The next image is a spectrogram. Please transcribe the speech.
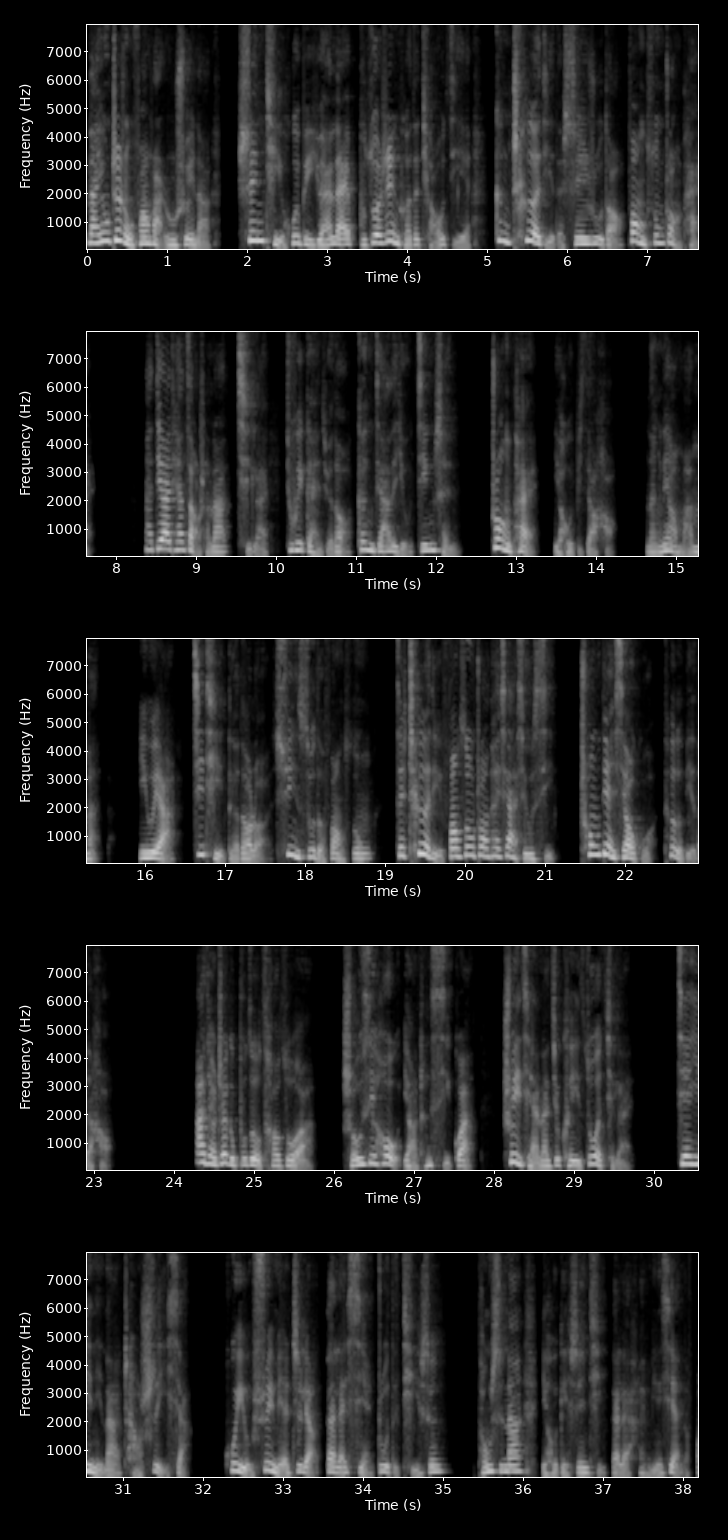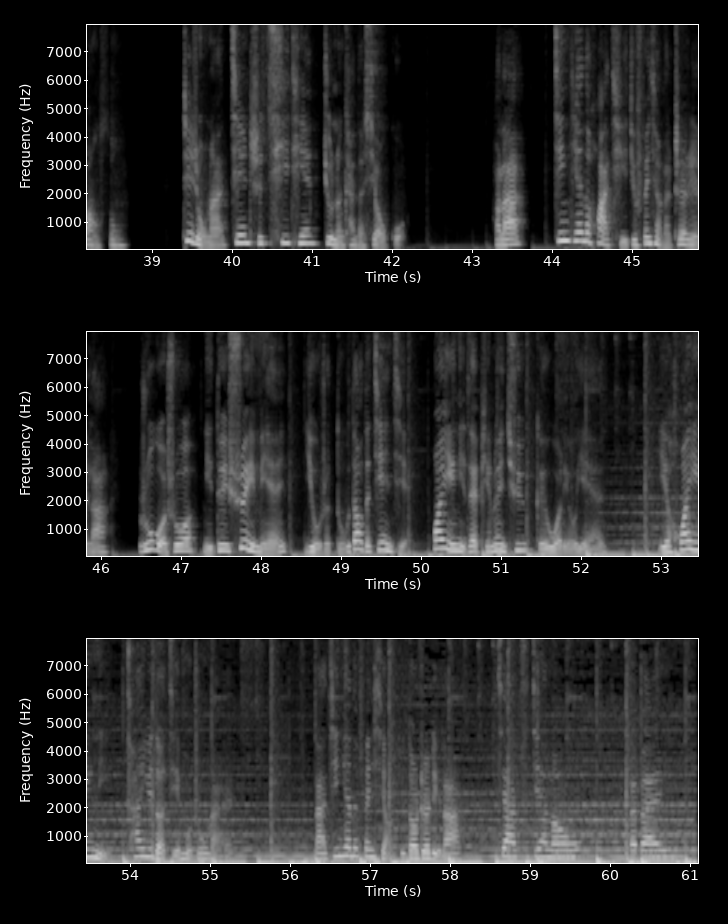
那用这种方法入睡呢，身体会比原来不做任何的调节更彻底的深入到放松状态。那第二天早上呢，起来。就会感觉到更加的有精神，状态也会比较好，能量满满的。因为啊，机体得到了迅速的放松，在彻底放松状态下休息，充电效果特别的好。按照这个步骤操作啊，熟悉后养成习惯，睡前呢就可以做起来。建议你呢尝试一下，会有睡眠质量带来显著的提升。同时呢，也会给身体带来很明显的放松。这种呢，坚持七天就能看到效果。好啦，今天的话题就分享到这里啦。如果说你对睡眠有着独到的见解，欢迎你在评论区给我留言，也欢迎你参与到节目中来。那今天的分享就到这里啦，下次见喽，拜拜。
